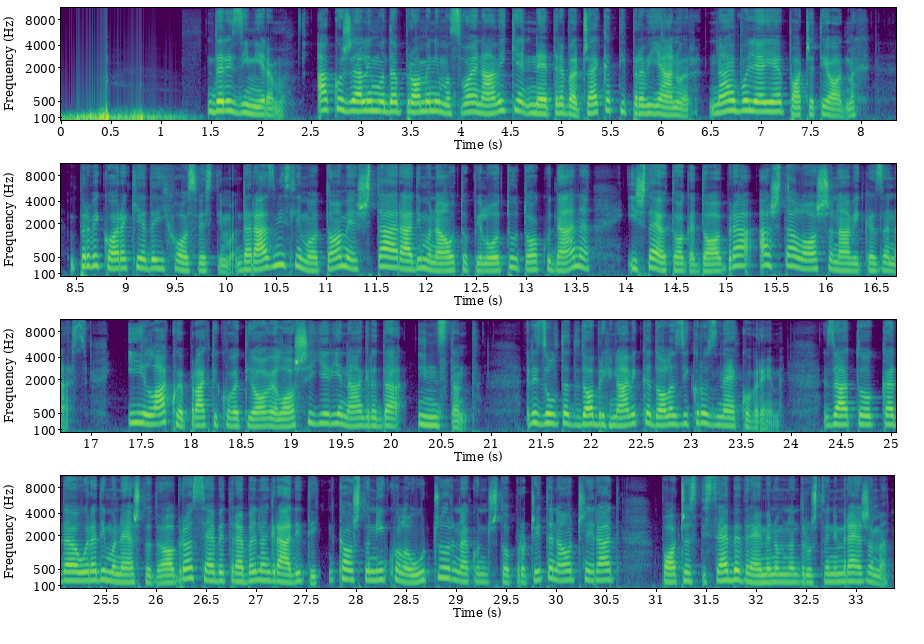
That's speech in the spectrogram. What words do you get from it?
Da rezimiramo. Ako želimo da promenimo svoje navike, ne treba čekati 1. januar. Najbolje je početi odmah. Prvi korak je da ih osvestimo, da razmislimo o tome šta radimo na autopilotu u toku dana i šta je od toga dobra, a šta loša navika za nas. I lako je praktikovati ove loše jer je nagrada instant. Rezultat dobrih navika dolazi kroz neko vreme. Zato kada uradimo nešto dobro, sebe treba nagraditi, kao što Nikola Učur, nakon što pročita naučni rad, počasti sebe vremenom na društvenim mrežama.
